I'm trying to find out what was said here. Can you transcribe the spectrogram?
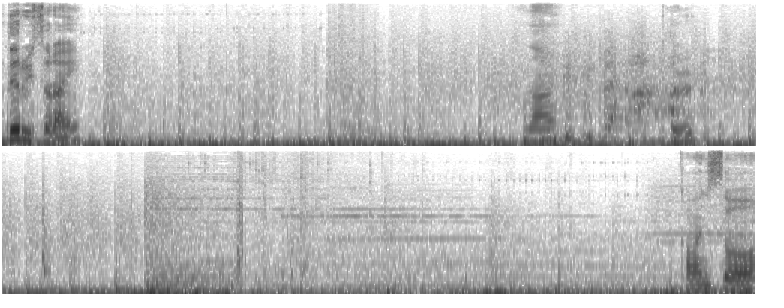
그대로 있어라잉 하나 둘. 가만히 있어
